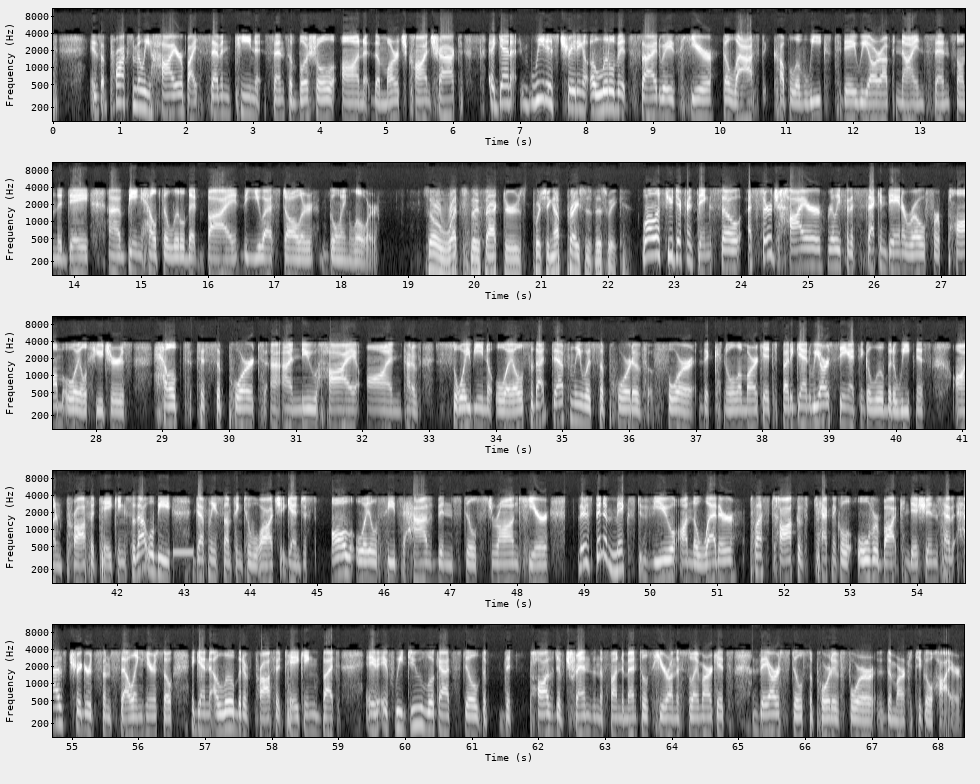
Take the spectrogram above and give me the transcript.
is approximately higher by 17 cents a bushel on the March contract. Again, wheat is trading a little bit sideways here the last couple of weeks. Today we are up 9 cents on the day, uh, being helped a little bit by the US dollar going lower. So, what's the factors pushing up prices this week? Well, a few different things. So, a surge higher, really for the second day in a row for palm oil futures, helped to support a new high on kind of soybean oil. So, that definitely was supportive for the canola market. But again, we are seeing, I think, a little bit of weakness on profit taking. So, that will be definitely something to watch. Again, just all oil seeds have been still strong here. There's been a mixed view on the weather, plus talk of technical overbought conditions have has triggered some selling here. So again, a little bit of profit taking, but if we do look at still the the positive trends in the fundamentals here on the soy markets, they are still supportive for the market to go higher.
